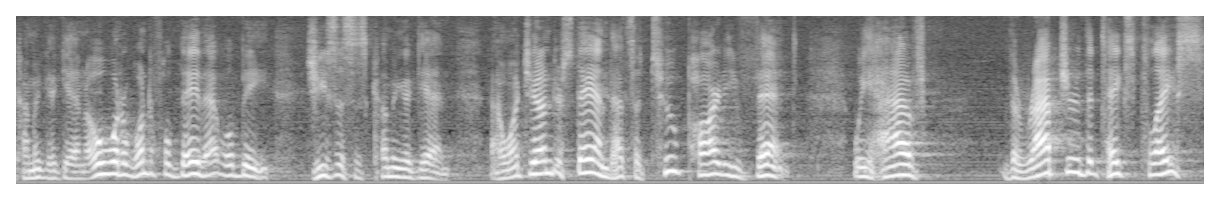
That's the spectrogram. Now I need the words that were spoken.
coming again. Oh, what a wonderful day that will be. Jesus is coming again. I want you to understand that's a two part event. We have the rapture that takes place,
